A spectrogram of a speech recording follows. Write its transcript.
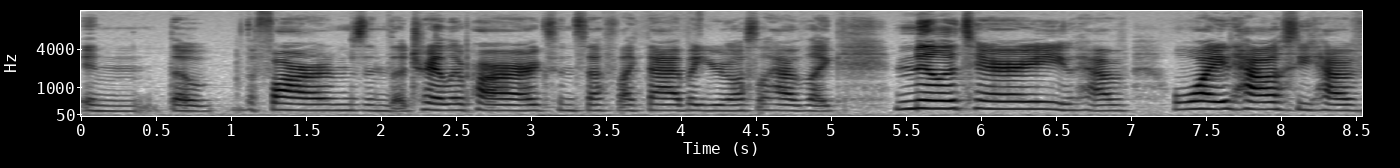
in the the farms and the trailer parks and stuff like that. But you also have like military, you have White House, you have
